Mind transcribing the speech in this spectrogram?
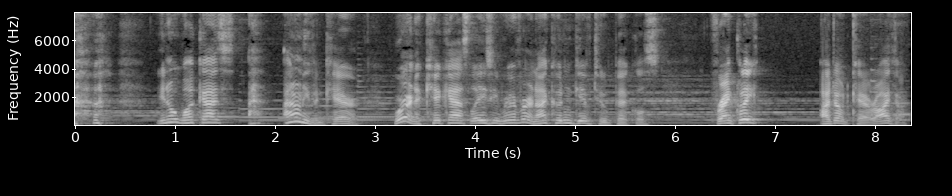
you know what, guys? I, I don't even care. We're in a kick-ass lazy river, and I couldn't give two pickles. Frankly, I don't care either.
